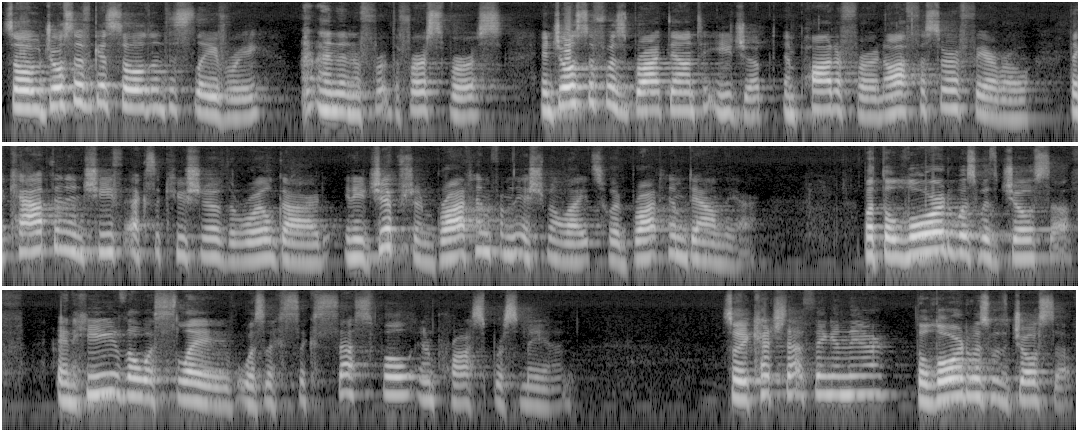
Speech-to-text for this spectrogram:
So Joseph gets sold into slavery, and then the first verse, and Joseph was brought down to Egypt, and Potiphar, an officer of Pharaoh, the captain and chief executioner of the royal guard, an Egyptian, brought him from the Ishmaelites who had brought him down there. But the Lord was with Joseph, and he, though a slave, was a successful and prosperous man. So you catch that thing in there? The Lord was with Joseph.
